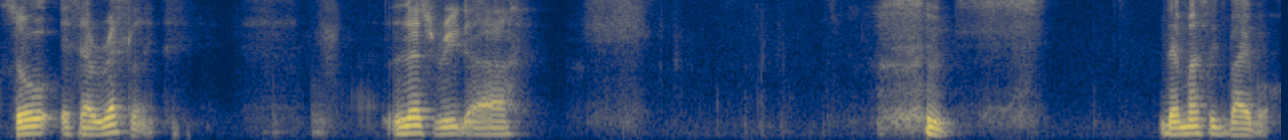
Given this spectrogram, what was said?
So it's a wrestling. Let's read uh, the Message Bible.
